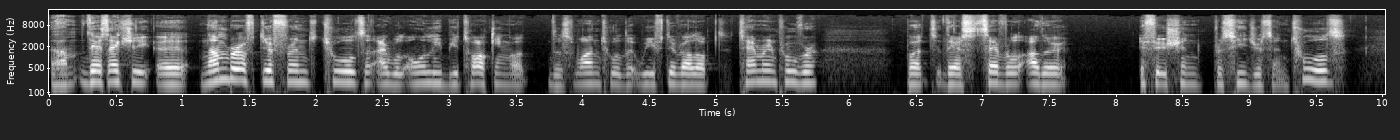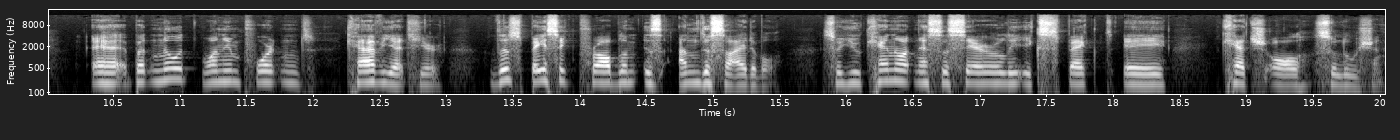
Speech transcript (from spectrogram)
Um, there's actually a number of different tools, and I will only be talking about this one tool that we've developed, Tamarin Prover, but there's several other efficient procedures and tools. Uh, but note one important caveat here. This basic problem is undecidable, so you cannot necessarily expect a catch-all solution.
